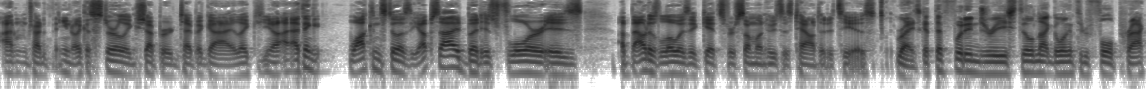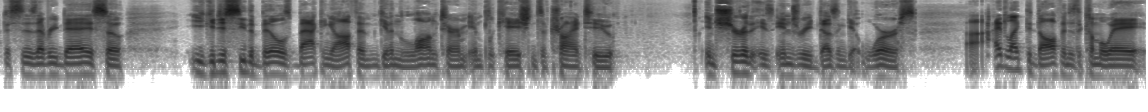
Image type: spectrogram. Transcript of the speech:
I'm trying to you know, like a Sterling Shepard type of guy. Like, you know, I think Watkins still has the upside, but his floor is about as low as it gets for someone who's as talented as he is. Right. He's got the foot injury, still not going through full practices every day. So you could just see the Bills backing off him, given the long term implications of trying to ensure that his injury doesn't get worse. Uh, I'd like the Dolphins to come away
